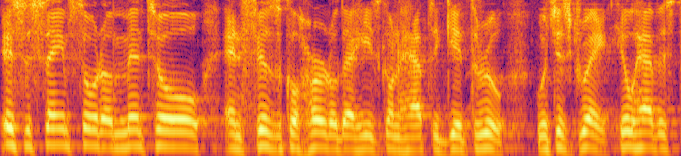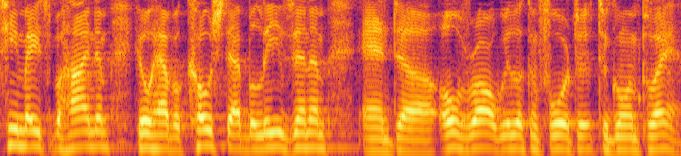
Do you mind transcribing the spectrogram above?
It's the same sort of mental and physical hurdle that he's going to have to get through, which is great. He'll have his teammates behind him. He'll have a coach that believes in him. And uh, overall, we're looking forward to, to going playing.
